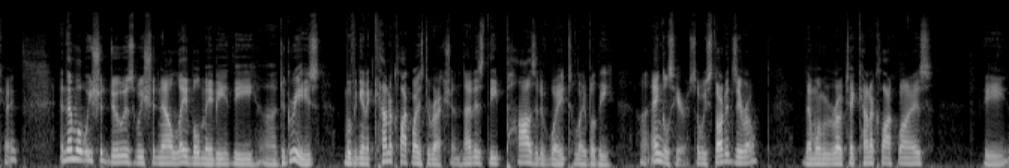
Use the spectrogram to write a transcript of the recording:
Okay, and then what we should do is we should now label maybe the uh, degrees moving in a counterclockwise direction. That is the positive way to label the uh, angles here. So we start at zero, then when we rotate counterclockwise, the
